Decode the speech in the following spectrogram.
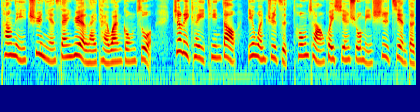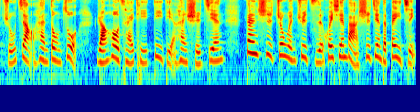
汤尼去年三月来台湾工作。这里可以听到英文句子通常会先说明事件的主角和动作，然后才提地点和时间。但是中文句子会先把事件的背景，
